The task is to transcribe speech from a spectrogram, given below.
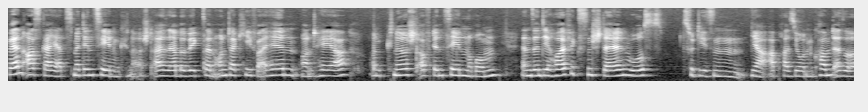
wenn Oscar jetzt mit den Zähnen knirscht, also er bewegt seinen Unterkiefer hin und her und knirscht auf den Zähnen rum, dann sind die häufigsten Stellen, wo es zu diesen ja, Abrasionen kommt, also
